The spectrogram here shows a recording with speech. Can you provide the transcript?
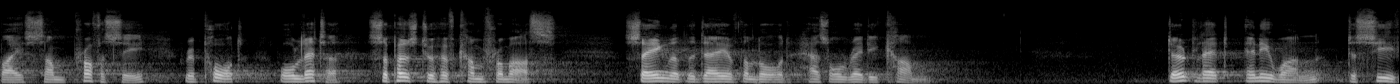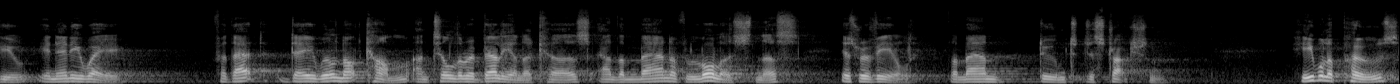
by some prophecy, report, or letter supposed to have come from us, saying that the day of the Lord has already come. Don't let anyone deceive you in any way, for that day will not come until the rebellion occurs and the man of lawlessness is revealed, the man doomed to destruction. He will oppose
